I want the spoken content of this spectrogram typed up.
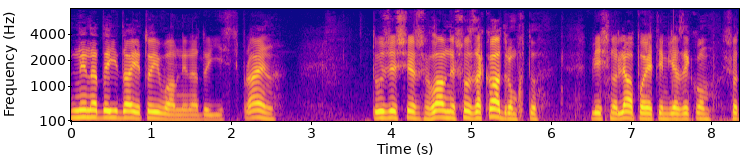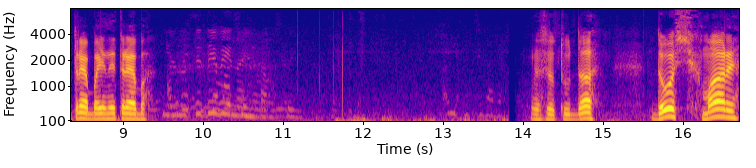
не надоїдає, то і вам не надоїсть. Правильно? Тут же ще ж головне, що за кадром хто вічно ляпає тим язиком, що треба і не треба. Ось отут, да? Дощ, хмари.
